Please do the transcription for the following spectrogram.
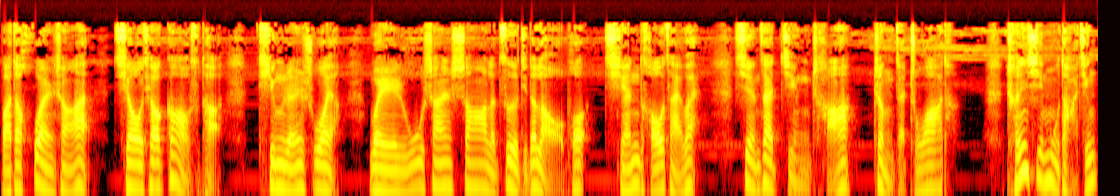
把他唤上岸，悄悄告诉他：听人说呀，韦如山杀了自己的老婆，潜逃在外，现在警察正在抓他。陈细木大惊。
